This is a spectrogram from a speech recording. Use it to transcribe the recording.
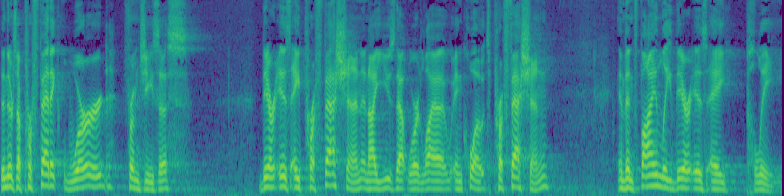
Then there's a prophetic word from Jesus. There is a profession, and I use that word in quotes, profession. And then finally, there is a plea.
